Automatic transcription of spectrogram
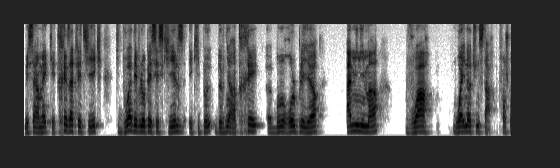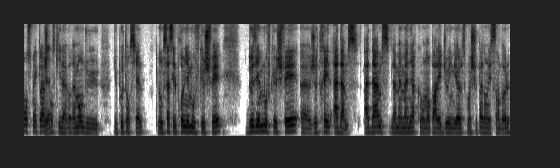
mais c'est un mec qui est très athlétique, qui doit développer ses skills et qui peut devenir un très euh, bon role player à minima, voire why not une star. Franchement, ce mec-là, je pense qu'il a vraiment du, du potentiel. Donc ça, c'est le premier move que je fais. Deuxième move que je fais, euh, je trade Adams. Adams, de la même manière qu'on en parlait de Joe Ingles, moi je suis pas dans les symboles.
